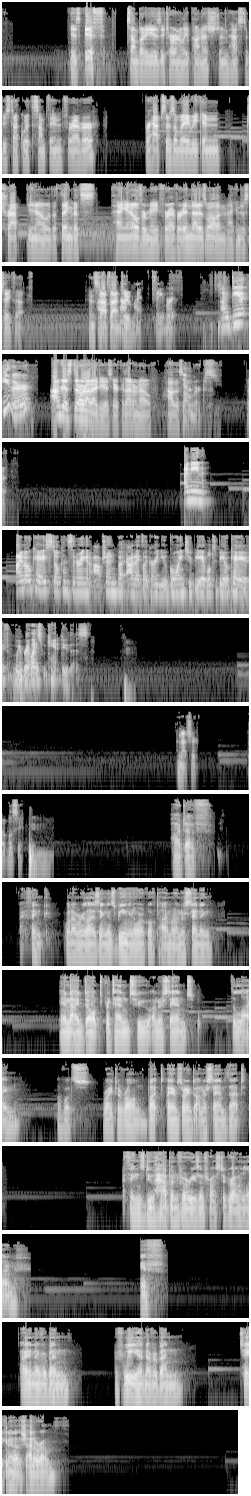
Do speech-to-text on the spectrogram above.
is if somebody is eternally punished and has to be stuck with something forever, perhaps there's a way we can trap, you know, the thing that's hanging over me forever in that as well, and I can just take that and stop That's that not too. My favorite idea either. I'm just throwing out ideas here because I don't know how this Yeah. all works. I mean, I'm okay still considering an option, but Attic, like, are you going to be able to be okay if we mm-hmm. realize we can't do this? I'm not sure. But we'll see. part of I think what I'm realizing is being an Oracle of Time and understanding and I don't pretend to understand the line of what's right or wrong, but I am starting to understand that things do happen for a reason for us to grow and learn. If I had never been if we had never been taken out of the Shadow Realm,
